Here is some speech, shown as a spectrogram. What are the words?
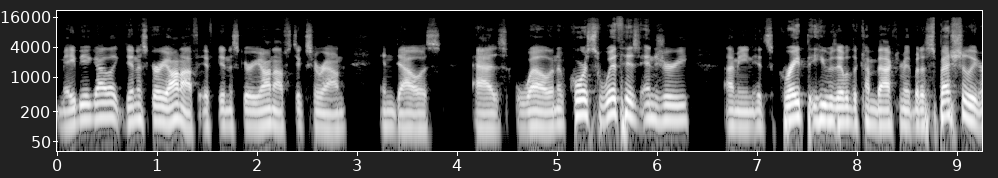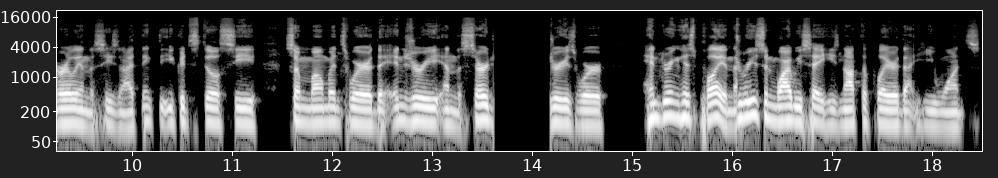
maybe a guy like Denis Gurianov, if Denis Gurianov sticks around in Dallas as well. And of course, with his injury, I mean, it's great that he was able to come back from it, but especially early in the season, I think that you could still see some moments where the injury and the surgeries were hindering his play. And the reason why we say he's not the player that he once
